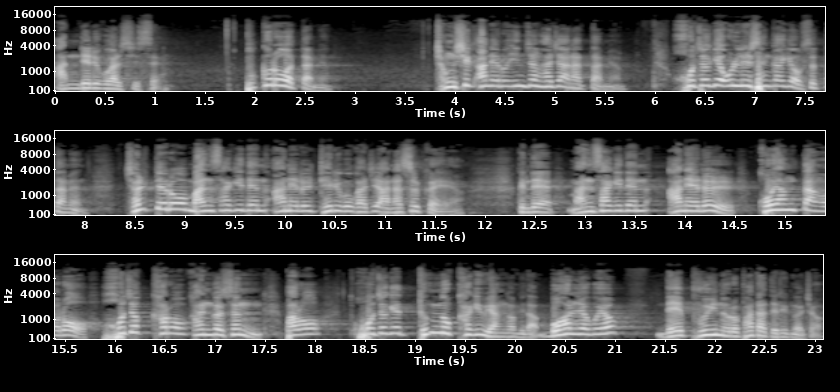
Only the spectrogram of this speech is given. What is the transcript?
안 데리고 갈 수 있어요. 부끄러웠다면, 정식 아내로 인정하지 않았다면, 호적에 올릴 생각이 없었다면, 절대로 만삭이 된 아내를 데리고 가지 않았을 거예요. 근데 만삭이 된 아내를 고향 땅으로 호적하러 간 것은 바로 호적에 등록하기 위한 겁니다. 뭐 하려고요? 내 부인으로 받아들인 거죠.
